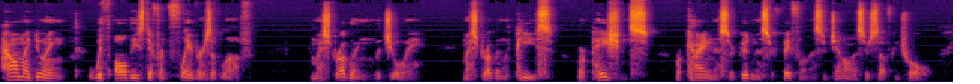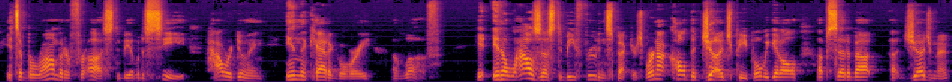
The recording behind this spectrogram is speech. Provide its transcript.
how am I doing with all these different flavors of love? Am I struggling with joy? Am I struggling with peace or patience or kindness or goodness or faithfulness or gentleness or self control? It's a barometer for us to be able to see how we're doing in the category of love. It, it allows us to be fruit inspectors. We're not called to judge people. We get all upset about uh, judgment,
